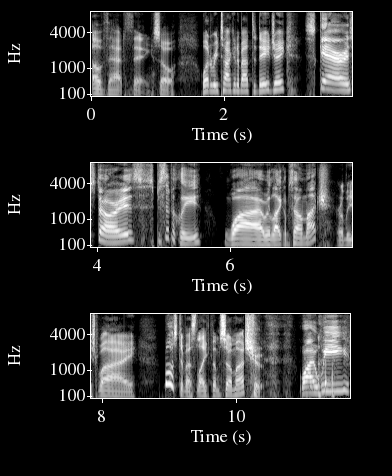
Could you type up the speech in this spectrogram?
of that thing. So, what are we talking about today, Jake? Scary stories, specifically why we like them so much. Or at least why most of us like them so much. True. why we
